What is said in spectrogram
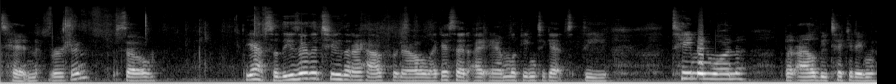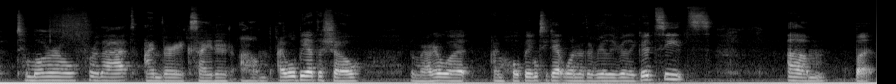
Ten version. So yeah, so these are the two that I have for now. Like I said, I am looking to get the Taemin one, but I'll be ticketing tomorrow for that. I'm very excited. Um, I will be at the show no matter what. I'm hoping to get one of the really, really good seats. Um, but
